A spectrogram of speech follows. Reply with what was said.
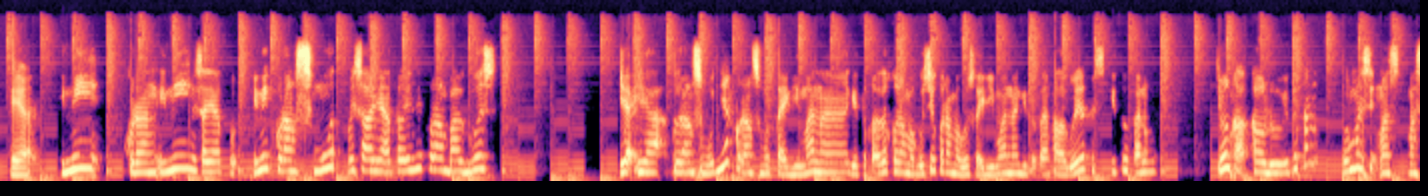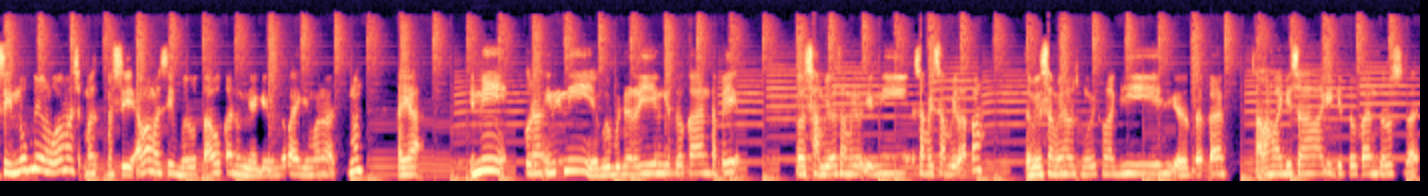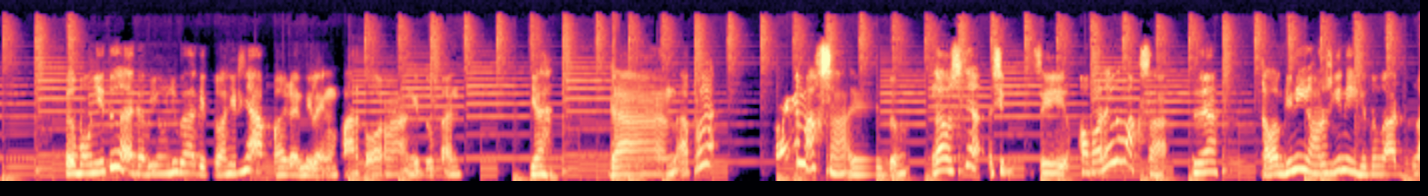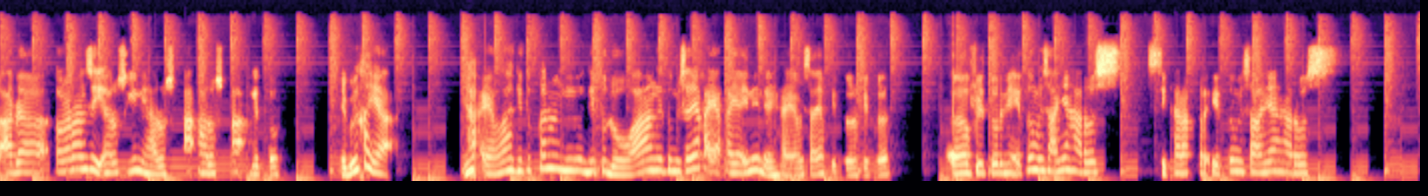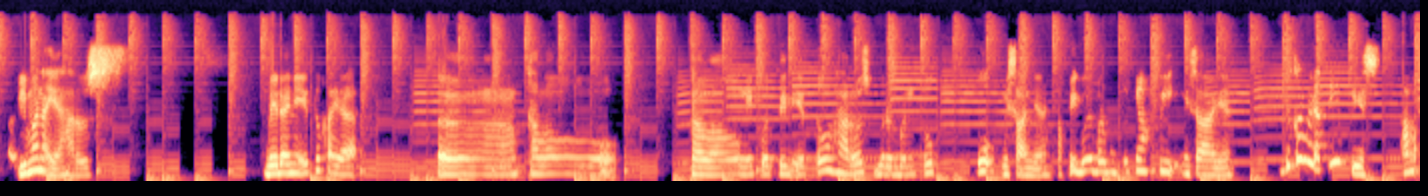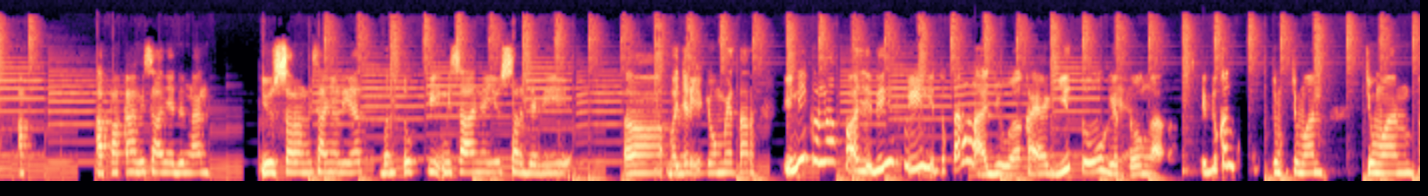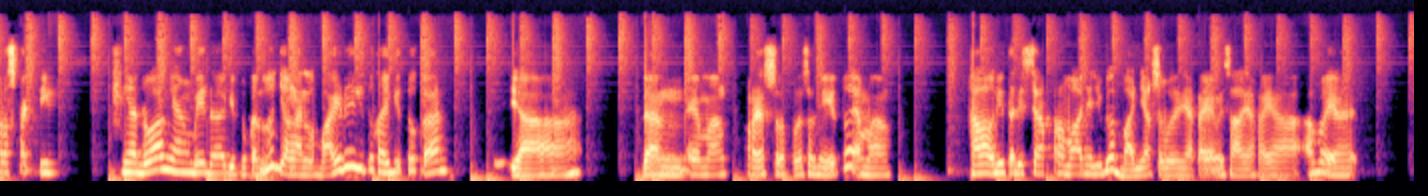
Kayak ini kurang ini misalnya ini kurang smooth misalnya atau ini kurang bagus. Ya ya kurang smoothnya kurang smooth kayak gimana gitu kalau kurang bagusnya kurang bagus kayak gimana gitu kan. Kalau gue pasti gitu kan. Cuma kalau- dulu itu kan gue masih mas, masih noob nih gue masih mas- masih apa masih baru tahu kan dunia game itu kayak gimana. Cuman kayak ini kurang ini nih ya gue benerin gitu kan. Tapi sambil sambil ini sambil sambil apa? Tapi sampai harus ngulik lagi gitu kan. Salah lagi salah lagi gitu kan. Terus ke maunya itu agak bingung juga gitu. Akhirnya apa kan dilempar ke orang gitu kan. Ya dan apa? Orangnya maksa gitu. Nggak maksudnya si si komponen itu maksa. Maksudnya kalau gini harus gini gitu. Nggak nggak ada toleransi harus gini harus A harus A gitu. Ya gue kayak ya elah gitu kan gitu doang gitu. Misalnya kayak kayak ini deh kayak misalnya fitur-fitur uh, fiturnya itu misalnya harus si karakter itu misalnya harus gimana ya harus bedanya itu kayak uh, kalau kalau ngikutin itu harus berbentuk U misalnya tapi gue berbentuknya V misalnya. Itu kan beda tipis. Ap, ap, apakah misalnya dengan user misalnya lihat bentuk V misalnya user jadi uh, banyak kilometer ini kenapa jadi V? Gitu kan nggak juga kayak gitu gitu. Yeah. nggak itu kan cuman cuman perspektifnya doang yang beda gitu kan. Lu jangan lebay deh gitu kayak gitu kan. Ya dan emang pressure pressurenya itu emang kalau di tadi secara perbalanya juga banyak sebenarnya. Kayak misalnya kayak apa ya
